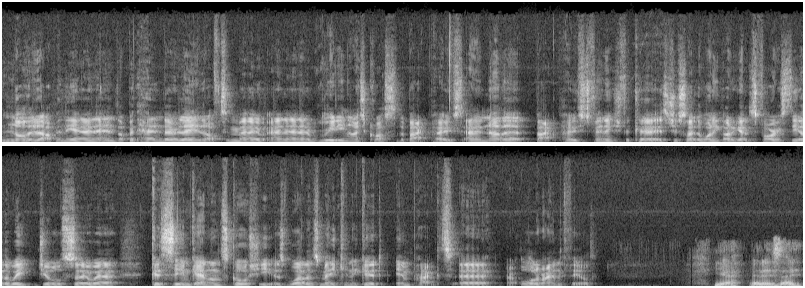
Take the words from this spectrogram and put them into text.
nodded it up in the air and it ended up with Hendo, laid it off to Mo, and then a really nice cross to the back post and another back post finish for Curtis, just like the one he got against Forest the other week, Jules. So uh, good to see him getting on the score sheet as well as making a good impact uh, all around the field. Yeah, it is. A,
